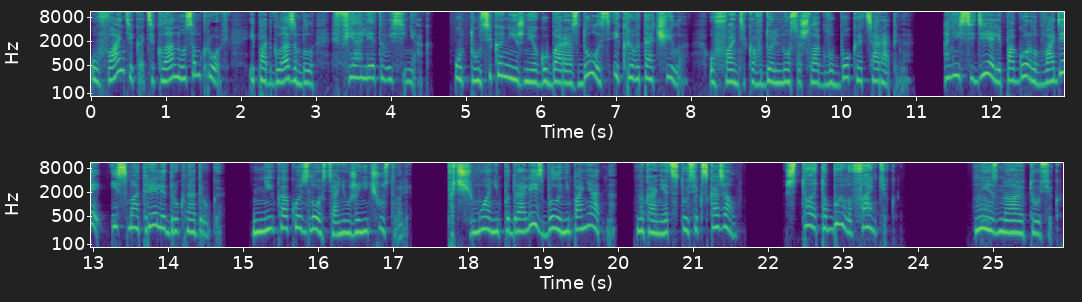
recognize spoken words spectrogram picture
У Фантика текла носом кровь, и под глазом был фиолетовый синяк. У Тусика нижняя губа раздулась и кровоточила. У Фантика вдоль носа шла глубокая царапина. Они сидели по горло в воде и смотрели друг на друга. Никакой злости они уже не чувствовали. Почему они подрались, было непонятно. Наконец Тусик сказал. «Что это было, Фантик?» «Не знаю, Тусик»,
